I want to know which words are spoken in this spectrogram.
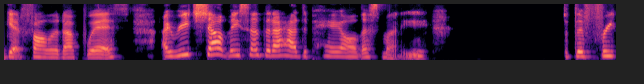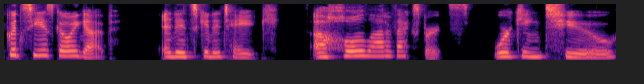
get followed up with. I reached out, they said that I had to pay all this money. But the frequency is going up, and it's going to take a whole lot of experts working to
